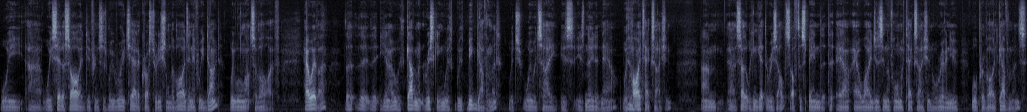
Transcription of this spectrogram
we, uh, we set aside differences, we reach out across traditional divides, and if we don't, we will not survive. However, the, the, the, you know, with government risking, with, with big government, which we would say is, is needed now, with high taxation, um, uh, so that we can get the results off the spend that our, our wages in the form of taxation or revenue will provide governments.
